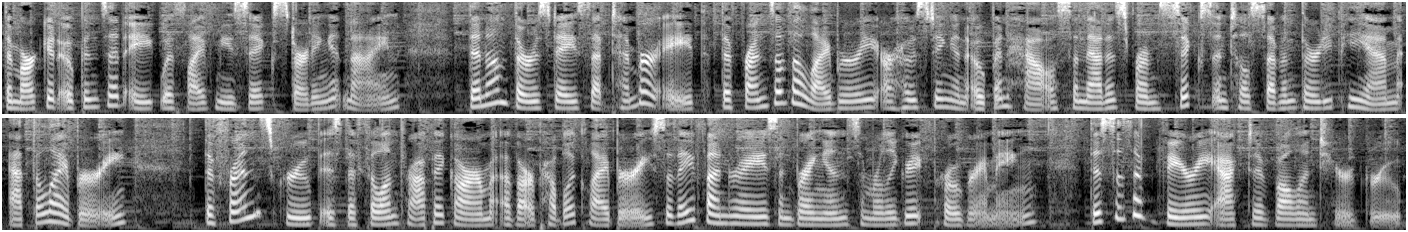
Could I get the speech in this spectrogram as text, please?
The market opens at 8 with live music starting at 9. Then on Thursday, September 8th, the Friends of the Library are hosting an open house, and that is from 6 until 7:30 p.m. at the library. The Friends group is the philanthropic arm of our public library, so they fundraise and bring in some really great programming. This is a very active volunteer group.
